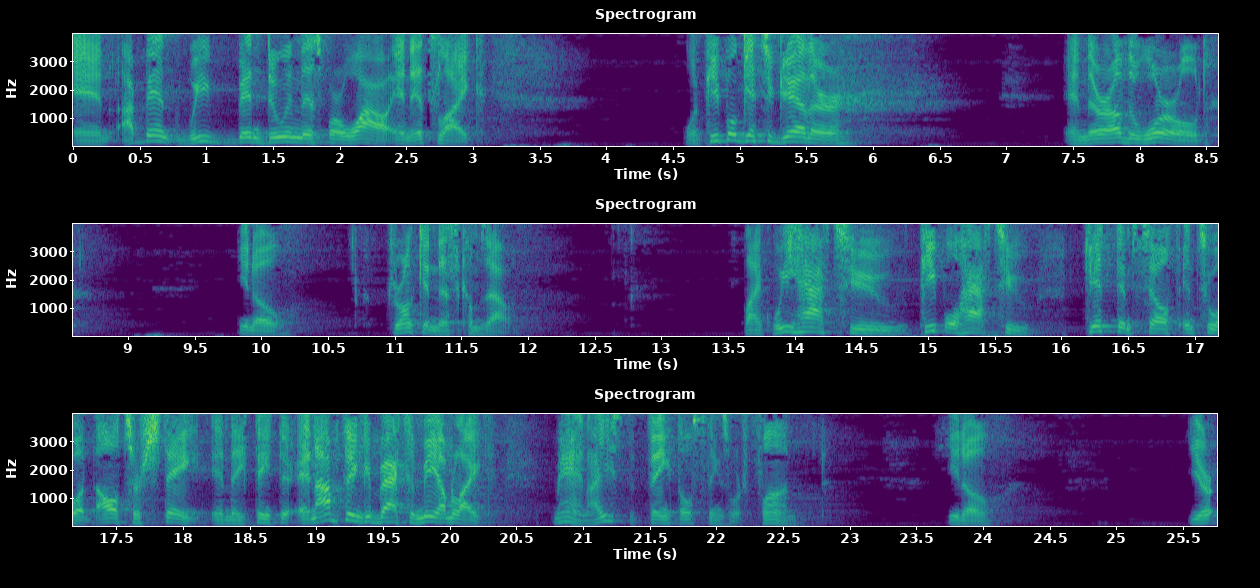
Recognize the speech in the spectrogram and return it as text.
and I've been we've been doing this for a while, and it's like when people get together and they're of the world, you know, drunkenness comes out. Like we have to, people have to get themselves into an alter state and they think that, and I'm thinking back to me, I'm like, man, I used to think those things were fun. You know, your,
